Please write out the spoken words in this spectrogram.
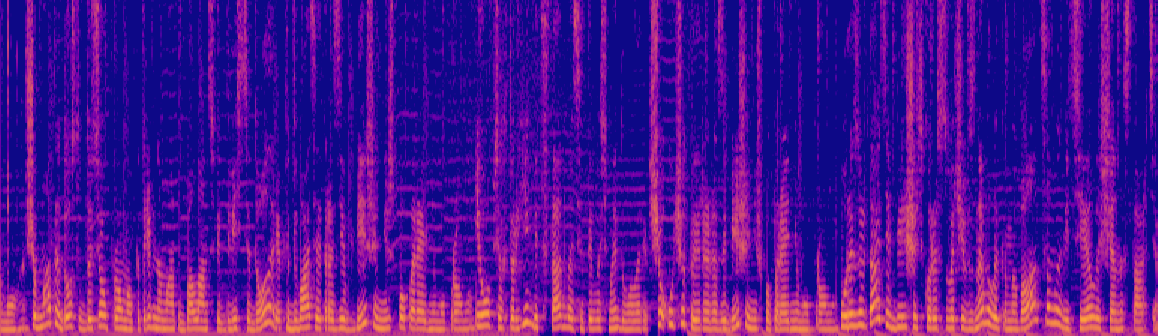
вимоги. Щоб мати доступ до цього промо, потрібно мати баланс від 200 доларів в 20 разів більше ніж попередньому промо, і обсяг торгів від 128 доларів, що у 4 рази більше ніж попередньому промо. У результаті більшість користувачів з невеликими балансами відсіяли ще на старті.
